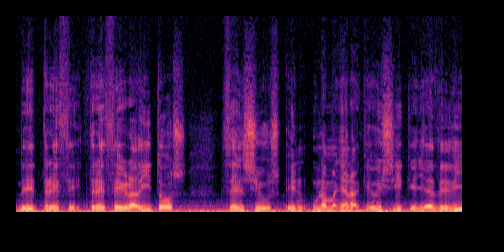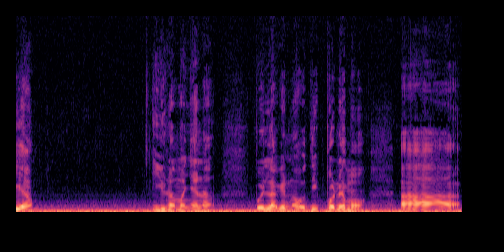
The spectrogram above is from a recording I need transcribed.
De 13, 13 graditos Celsius en una mañana que hoy sí que ya es de día y una mañana pues la que nos disponemos a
